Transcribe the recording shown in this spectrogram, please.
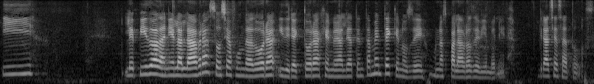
y le pido a Daniela Labra, socia fundadora y directora general de Atentamente, que nos dé unas palabras de bienvenida. Gracias a todos.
